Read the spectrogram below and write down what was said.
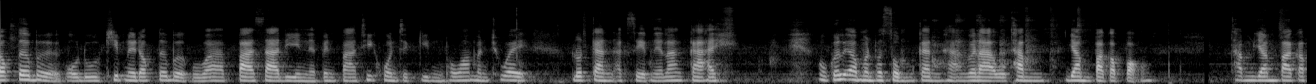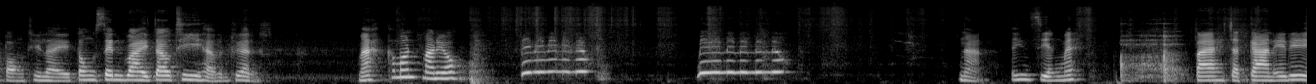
ด็อกเตอร์เบิร์กโอดูคลิปในดรเบิร์กบอกว่าปลาซาดินเนี่ยเป็นปลาที่ควรจะกิน เพราะว่ามันช่วยลดการอักเสบในร่างกายโอก็เลยเอามันผสมกันค่ะ เวลาโอทำยำปลากระป๋อง ทำยำปลากระป๋องทีไรต้องเส้นไหวเจ้าที่ค่ะเพื่อนๆ มา come on มาเร็วมิวมิวมิวมิวมิวมิวมิวมิวมิวมิวน่ะได้ยินเสียงไหม ไปจัดการเอดี้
